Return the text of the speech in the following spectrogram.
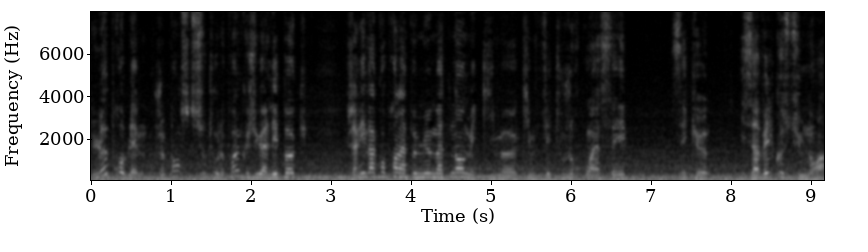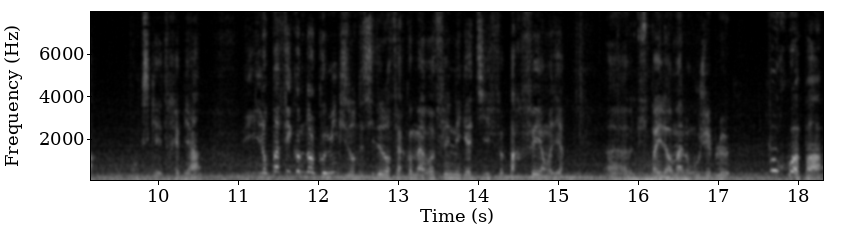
Le problème, je pense surtout, le problème que j'ai eu à l'époque, j'arrive à comprendre un peu mieux maintenant, mais qui me, qui me fait toujours coincer, c'est que ils avaient le costume noir, donc ce qui est très bien. Ils l'ont pas fait comme dans le comics, ils ont décidé d'en faire comme un reflet négatif parfait, on va dire, euh, du Spider-Man rouge et bleu. Pourquoi pas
